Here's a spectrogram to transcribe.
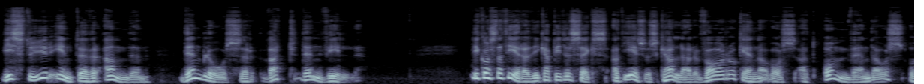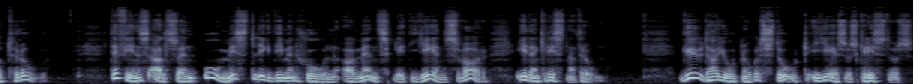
Vi styr inte över anden, den blåser vart den vill. Vi konstaterade i kapitel 6 att Jesus kallar var och en av oss att omvända oss och tro. Det finns alltså en omistlig dimension av mänskligt gensvar i den kristna tron. Gud har gjort något stort i Jesus Kristus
